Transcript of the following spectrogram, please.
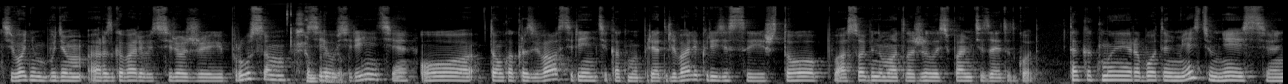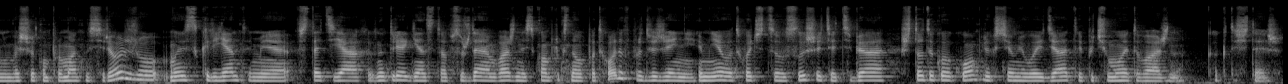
Сегодня мы будем разговаривать с Сережей Прусом, Всем SEO Serenity, о том, как развивалась Serenity, как мы преодолевали кризисы и что по-особенному отложилось в памяти за этот год. Так как мы работаем вместе, у меня есть небольшой компромат на Сережу. Мы с клиентами в статьях и внутри агентства обсуждаем важность комплексного подхода в продвижении. И мне вот хочется услышать от тебя, что такое комплекс, чем его едят и почему это важно. Как ты считаешь?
